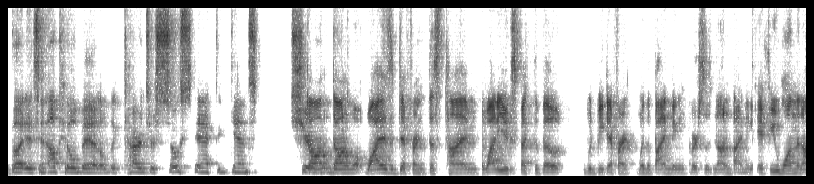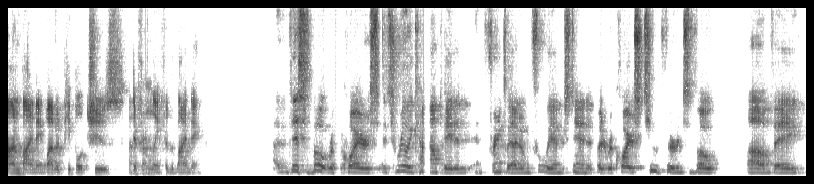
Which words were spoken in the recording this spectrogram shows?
but it's an uphill battle. The cards are so stacked against Don, Don, why is it different this time? Why do you expect the vote would be different with a binding versus non-binding? If you won the non-binding, why would people choose differently for the binding? This vote requires, it's really complicated, and frankly, I don't fully understand it, but it requires two-thirds vote of a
